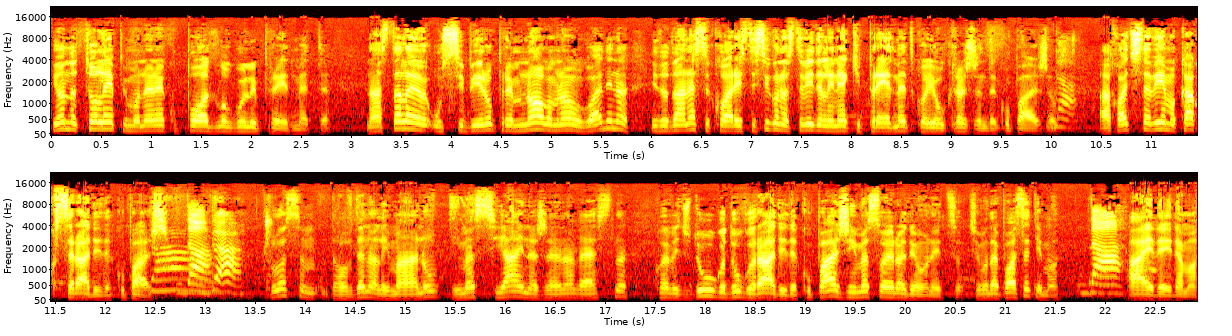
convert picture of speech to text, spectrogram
i onda to lepimo na neku podlogu ili predmete. Nastala je u Sibiru pre mnogo, mnogo godina i do danas se koristi. Sigurno ste videli neki predmet koji je ukrašen dekupažom. Da. A hoćete da vidimo kako se radi dekupaž? Da. da. Čuo sam da ovde na limanu ima sjajna žena Vesna koja već dugo, dugo radi dekupaž i ima svoju radionicu. Ćemo da je posetimo? Da. Ajde, idemo.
